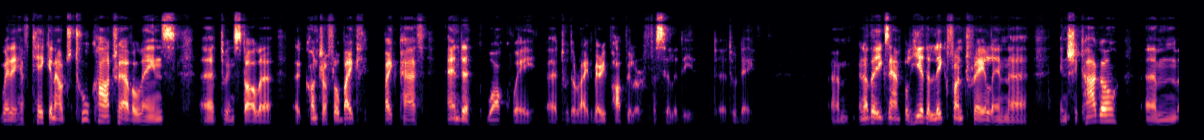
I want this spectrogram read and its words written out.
where they have taken out two car travel lanes uh, to install a, a, contraflow bike bike path and a walkway uh, to the right. Very popular facility uh, today. Um, another example here, the Lakefront Trail in uh, in Chicago um,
